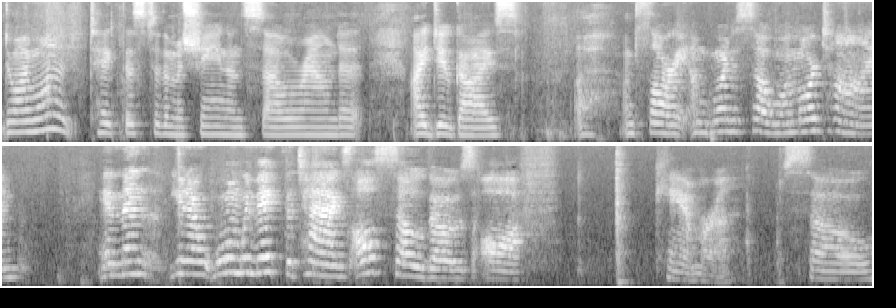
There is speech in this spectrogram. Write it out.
Do I want to take this to the machine and sew around it? I do, guys. I'm sorry. I'm going to sew one more time. And then, you know, when we make the tags, I'll sew those off camera. So...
